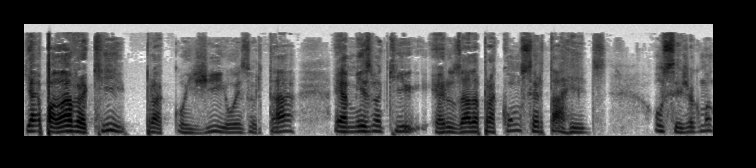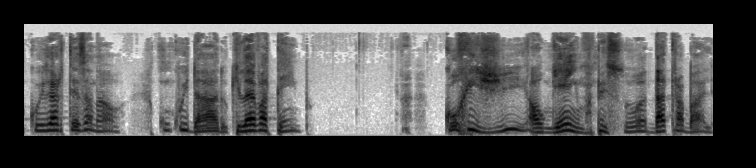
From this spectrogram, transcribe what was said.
E a palavra aqui, para corrigir ou exortar, é a mesma que era usada para consertar redes. Ou seja, alguma coisa artesanal, com cuidado, que leva tempo. Corrigir alguém, uma pessoa, dá trabalho.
